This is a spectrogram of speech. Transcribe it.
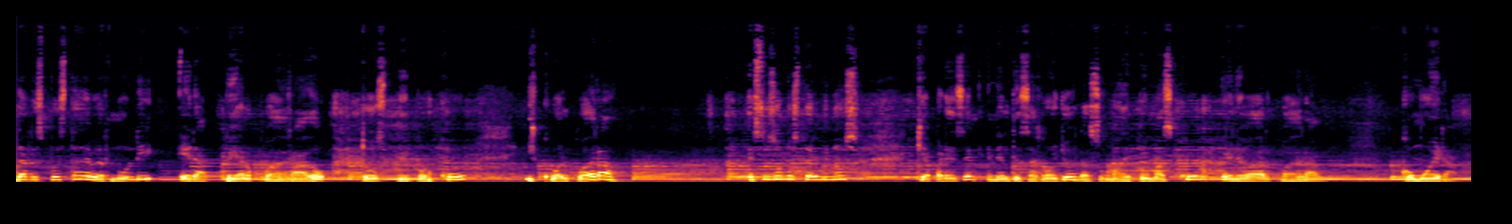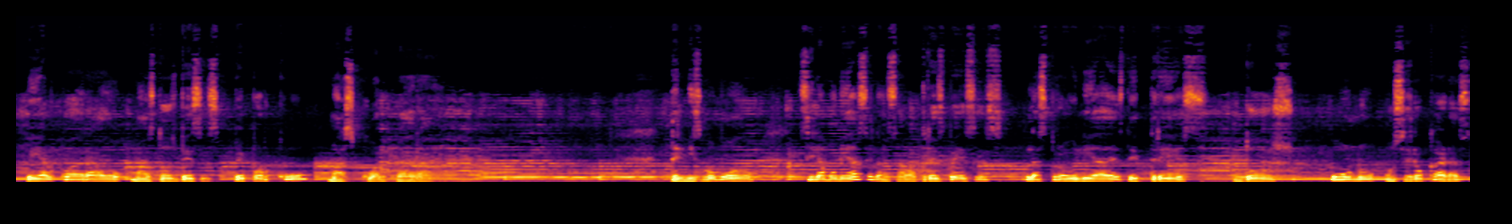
La respuesta de Bernoulli era p al cuadrado 2p por q y q al cuadrado. Estos son los términos que aparecen en el desarrollo de la suma de p más q elevada al cuadrado, como era p al cuadrado más dos veces p por q más q al cuadrado. Del mismo modo, si la moneda se lanzaba tres veces, las probabilidades de 3, 2, 1 o 0 caras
